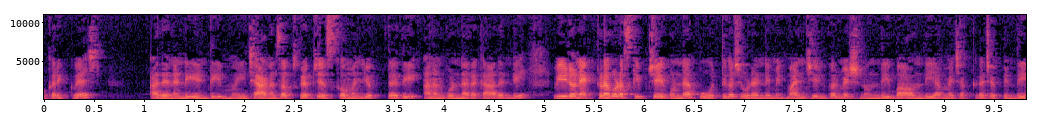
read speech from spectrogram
ఒక రిక్వెస్ట్. అదేనండి ఏంటి మీ ఛానల్ సబ్స్క్రైబ్ చేసుకోమని చెప్తుంది అని అనుకుంటున్నారా? కాదండి. వీడియోని ఎక్కడ కూడా స్కిప్ చేయకుండా పూర్తిగా చూడండి. మీకు మంచి ఇన్ఫర్మేషన్ ఉంది బాగుంది అమ్మాయి చక్కగా చెప్పింది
